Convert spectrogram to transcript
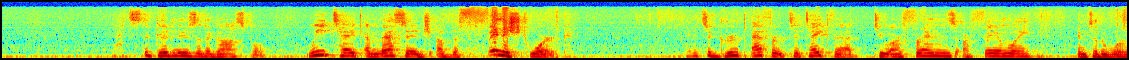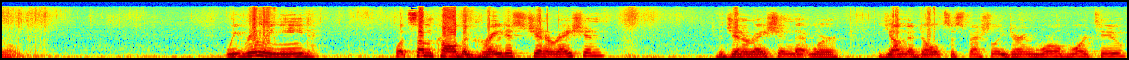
That's the good news of the gospel. We take a message of the finished work, and it's a group effort to take that to our friends, our family, and to the world. We really need what some call the greatest generation, the generation that were young adults, especially during World War II,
